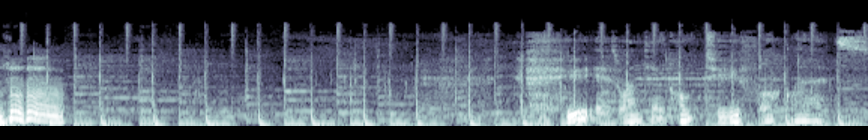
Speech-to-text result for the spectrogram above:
음. Who is team pump two fucklets?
